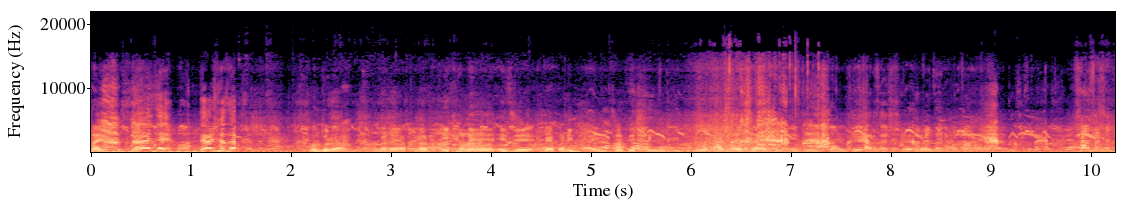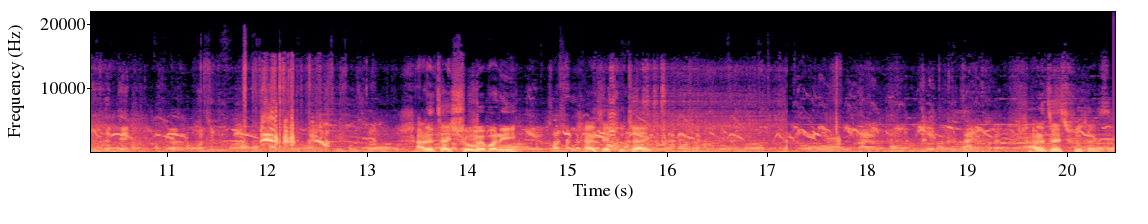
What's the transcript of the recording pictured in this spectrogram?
রাইতেছে বন্ধুরা মানে আপনার এখানে এই যে ব্যাপারী ভাই যে দেশি মুরগিগুলো এই যে সাইজে সাড়ে চারশো ব্যাপারী? সাড়ে চারশো চাই। সাড়ে চারশো চাইছে।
